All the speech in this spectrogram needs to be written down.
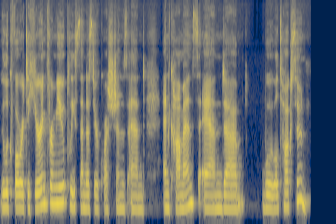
We look forward to hearing from you. Please send us your questions and and comments, and um, we will talk soon.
